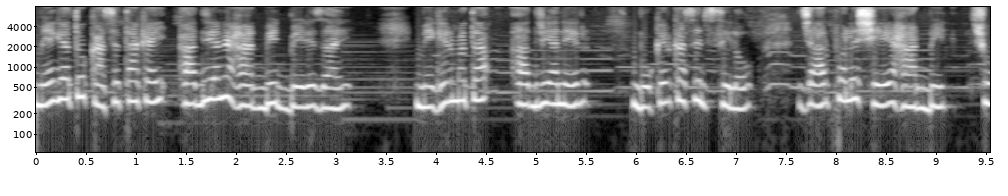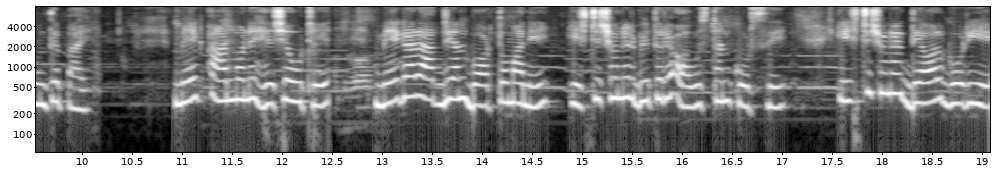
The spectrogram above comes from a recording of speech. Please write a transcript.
মেঘ এত কাছে থাকায় আদ্রিয়ানের হার্টবিট বেড়ে যায়। মেঘের মাথা আদ্রিয়ানের বুকের কাছে ছিল, যার ফলে সে হার্টবিট শুনতে পায়। মেঘ আনমনে হেসে ওঠে। মেঘ আর আদ্রিয়ান বর্তমানে স্টেশনের ভেতরে অবস্থান করছে। স্টেশনের দেওয়াল গড়িয়ে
